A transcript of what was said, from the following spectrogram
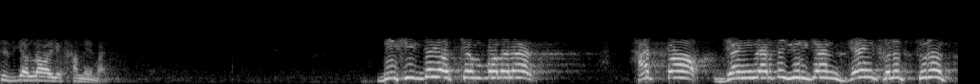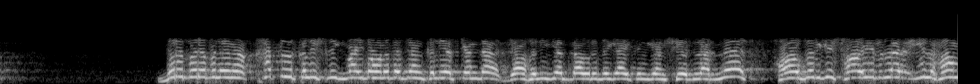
sizga loyiq ham emas. Beshikda yotgan bolalar hatto janglarda yurgan jang qilib turib bir biri bilan qatl qilishlik maydonida jang qilayotganda johiliyat davridagi aytilgan she'rlarni hozirgi shoirlar ilhom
